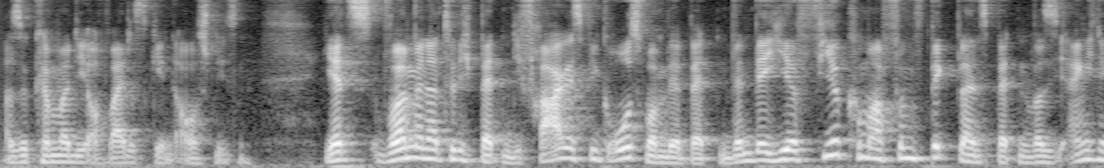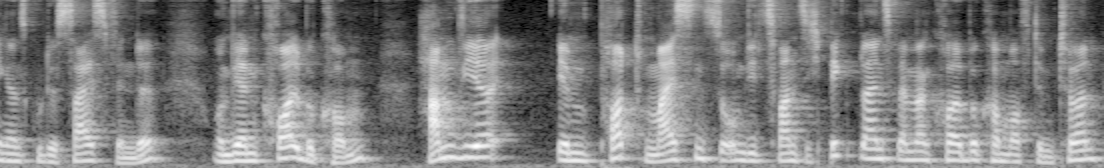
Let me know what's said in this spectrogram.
Also können wir die auch weitestgehend ausschließen. Jetzt wollen wir natürlich betten. Die Frage ist, wie groß wollen wir betten? Wenn wir hier 4,5 Big Blinds betten, was ich eigentlich eine ganz gute Size finde, und wir einen Call bekommen, haben wir im Pot meistens so um die 20 Big Blinds, wenn wir einen Call bekommen auf dem Turn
